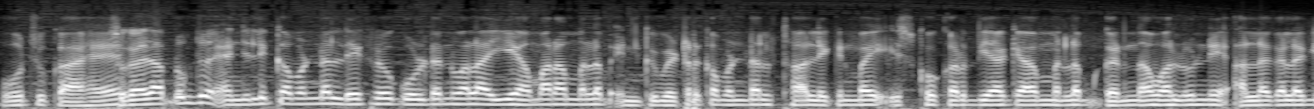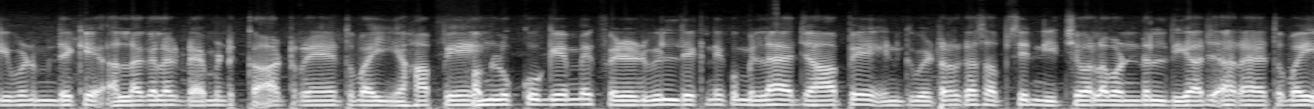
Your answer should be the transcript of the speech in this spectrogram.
हो चुका है। तो आप लोग जो एंजेलिक का बंडल देख रहे हो गोल्डन वाला, ये हमारा मतलब इंक्यूबेटर का बंडल था, लेकिन भाई इसको कर दिया क्या? मतलब गन्ना वालों ने अलग अलग इवेंट में देखे अलग अलग डायमंड काट रहे हैं। तो भाई यहाँ पे हम लोग को गेम में फेडेड देखने को मिला है, जहाँ पे इंक्यूबेटर का सबसे नीचे वाला बंडल दिया जा रहा है। तो भाई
